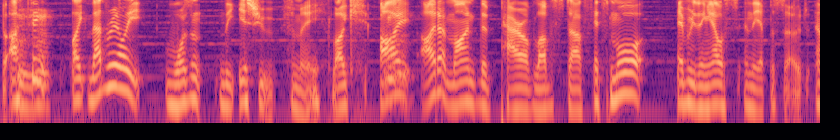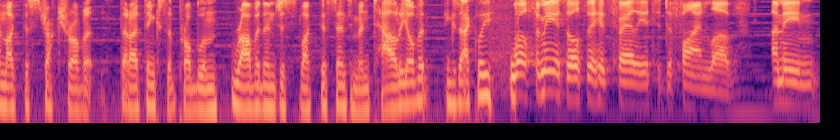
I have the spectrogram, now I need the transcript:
But I think, mm-hmm. like, that really wasn't the issue for me. Like, I, I don't mind the power of love stuff. It's more everything else in the episode and like the structure of it that I think's the problem rather than just like the sentimentality of it exactly. Well, for me, it's also his failure to define love. I mean,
